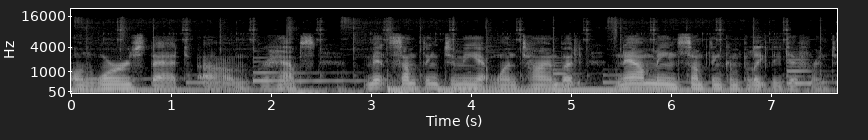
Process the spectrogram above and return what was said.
on words that um, perhaps meant something to me at one time but now means something completely different.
